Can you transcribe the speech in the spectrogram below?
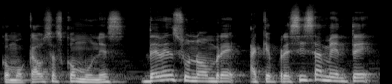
como causas comunes, deben su nombre a que precisamente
